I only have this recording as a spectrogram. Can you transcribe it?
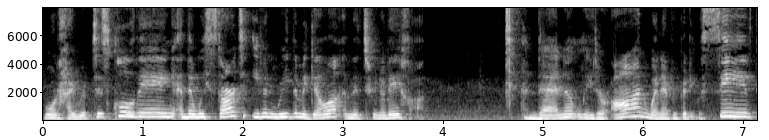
Mordechai ripped his clothing. And then we start to even read the Megillah and the Tunavecha. And then later on, when everybody was saved,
